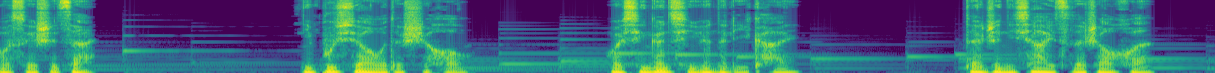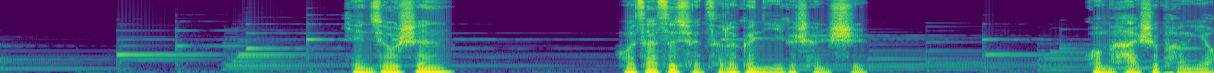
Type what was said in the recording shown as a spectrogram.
我随时在；你不需要我的时候，我心甘情愿的离开，等着你下一次的召唤。研究生，我再次选择了跟你一个城市。我们还是朋友。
